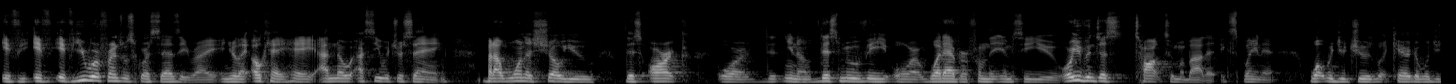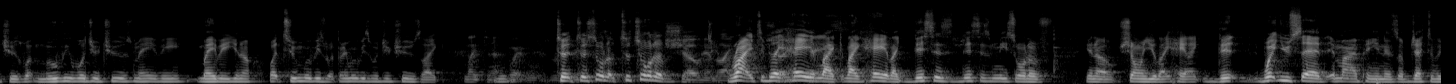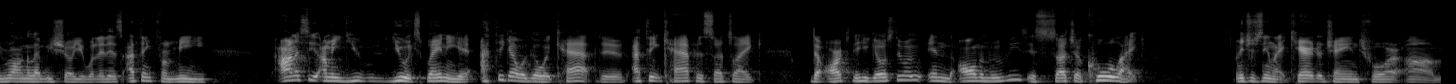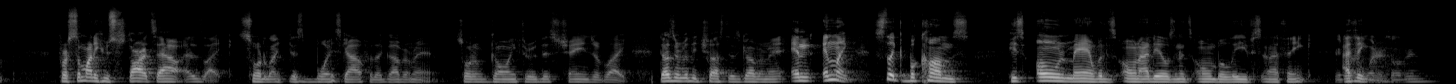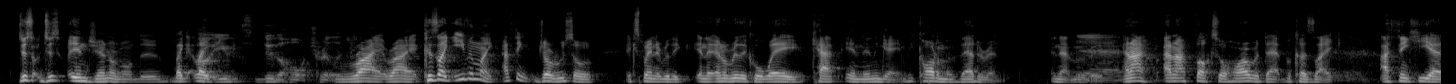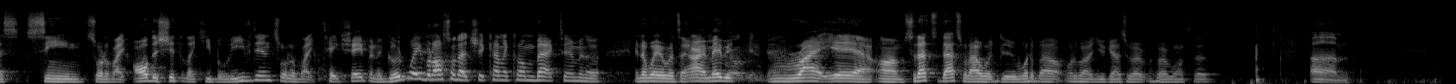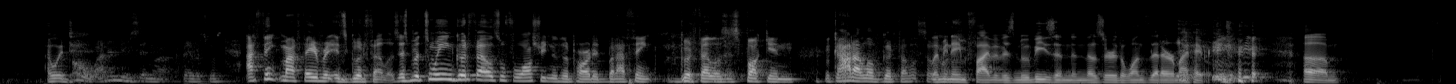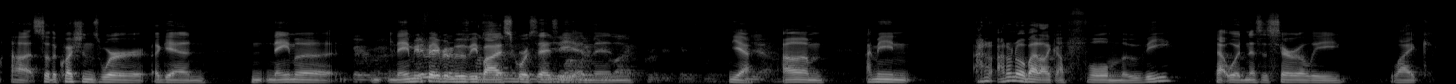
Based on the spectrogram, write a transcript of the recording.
If, if if you were friends with Scorsese, right, and you're like, okay, hey, I know, I see what you're saying, but I want to show you this arc or the, you know this movie or whatever from the MCU, or even just talk to him about it, explain it. What would you choose? What character would you choose? What movie would you choose? Maybe, maybe you know, what two movies, what three movies would you choose? Like Like to to, to sort of to sort of show him like right to be like hey like like hey like this is this is me sort of you know showing you like hey like what you said in my opinion is objectively wrong and let me show you what it is i think for me honestly i mean you you explaining it i think i would go with cap dude i think cap is such like the arc that he goes through in all the movies is such a cool like interesting like character change for um for somebody who starts out as like sort of like this boy scout for the government sort of going through this change of like doesn't really trust his government and and like slick becomes his own man with his own ideals and his own beliefs and i think i think Winter Soldier. just just in general dude like like oh, you do the whole trilogy. Right, right. Because like even like I think Joe Russo explained it really in a, in a really cool way. Cap in Endgame, he called him a veteran in that movie, Yeah. and I and I fuck so hard with that because like I think he has seen sort of like all the shit that like he believed in sort of like take shape in a good way, but also that shit kind of come back to him in a in a way where it's like, all right, maybe right, yeah, yeah. Um, so that's that's what I would do. What about what about you guys? Whoever, whoever wants to. Um, I would. Oh, I didn't even say my favorite was. I think my favorite is Goodfellas. It's between Goodfellas, Wolf of Wall Street, and The Departed, but I think Goodfellas is fucking. God, I love Goodfellas so Let me name five of his movies, and then those are the ones that are my favorite. um, uh, so the questions were again, name a name your favorite, Favorite movie by Scorsese movie, Scorsese, yeah. and then prove your case with. yeah. Um, I mean, I don't I don't know about like a full movie that would necessarily like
